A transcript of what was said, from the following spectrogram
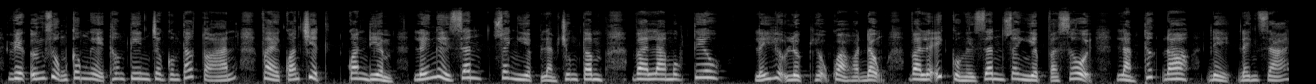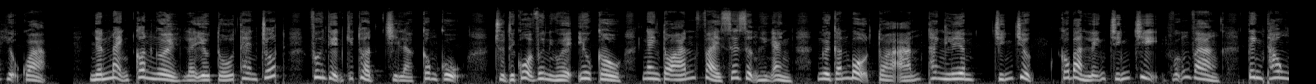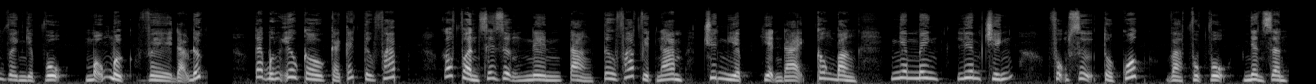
Việc ứng dụng công nghệ thông tin trong công tác tòa án phải quán triệt quan điểm lấy người dân, doanh nghiệp làm trung tâm và là mục tiêu lấy hiệu lực hiệu quả hoạt động và lợi ích của người dân, doanh nghiệp và xã hội làm thước đo để đánh giá hiệu quả. Nhấn mạnh con người là yếu tố then chốt, phương tiện kỹ thuật chỉ là công cụ. Chủ tịch Quốc hội Vương Đình Huệ yêu cầu ngành tòa án phải xây dựng hình ảnh người cán bộ tòa án thanh liêm, chính trực, có bản lĩnh chính trị vững vàng, tinh thông về nghiệp vụ, mẫu mực về đạo đức, đáp ứng yêu cầu cải cách tư pháp, góp phần xây dựng nền tảng tư pháp Việt Nam chuyên nghiệp, hiện đại, công bằng, nghiêm minh, liêm chính, phụng sự Tổ quốc và phục vụ nhân dân.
